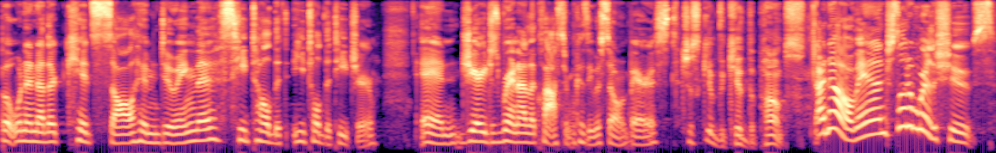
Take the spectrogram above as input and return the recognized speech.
But when another kid saw him doing this, he told the, he told the teacher, and Jerry just ran out of the classroom because he was so embarrassed. Just give the kid the pumps. I know, man. Just let him wear the shoes.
